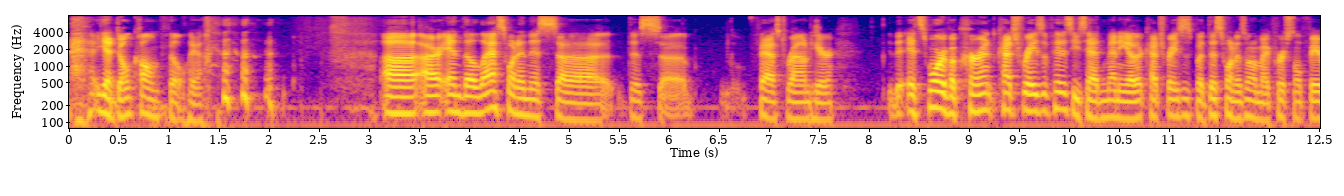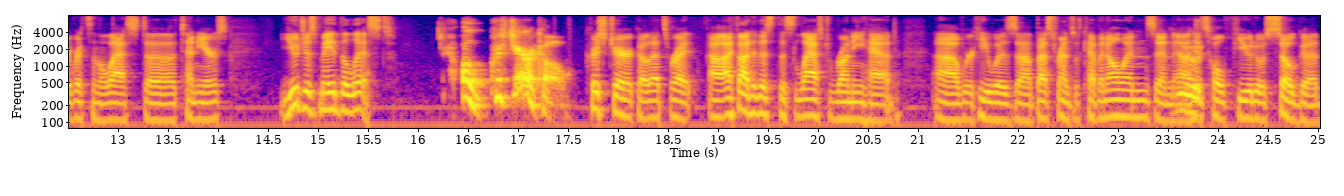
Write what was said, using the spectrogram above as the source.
yeah, don't call him Phil. Yeah. uh, our, and the last one in this uh, this uh, fast round here, it's more of a current catchphrase of his. He's had many other catchphrases, but this one is one of my personal favorites in the last uh, ten years. You just made the list. Oh, Chris Jericho. Chris Jericho. That's right. Uh, I thought of this this last run he had, uh, where he was uh, best friends with Kevin Owens, and uh, his whole feud. It was so good.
